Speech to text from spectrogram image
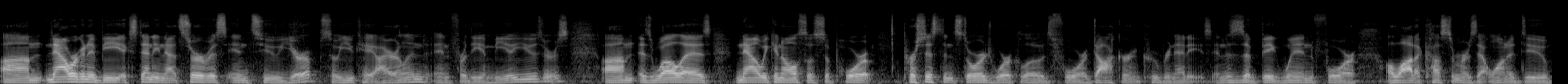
Um, now we're going to be extending that service into Europe, so UK, Ireland, and for the EMEA users, um, as well as now we can also support persistent storage workloads for Docker and Kubernetes. And this is a big win for a lot of customers that want to do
